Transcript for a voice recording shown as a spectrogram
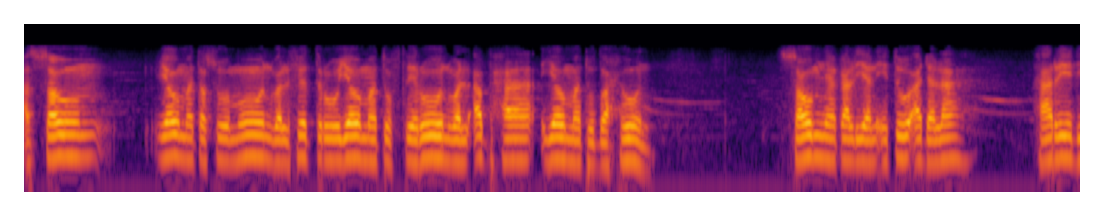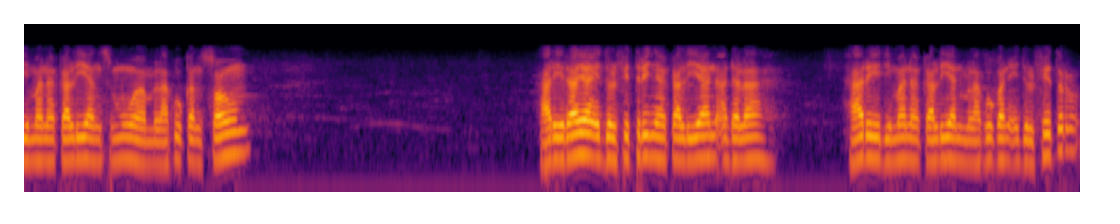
As-saum yawma tasumun wal fitru yawma tuftirun wal adha yawma tudahun Saumnya kalian itu adalah hari di mana kalian semua melakukan saum Hari raya Idul Fitrinya kalian adalah hari di mana kalian melakukan Idul Fitr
